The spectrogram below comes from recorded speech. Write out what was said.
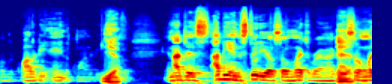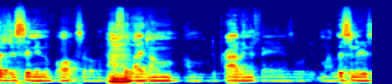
of the quality and the quantity. Yeah. So, and I just I be in the studio so much, bro. I got Yeah. so much just sitting in the vault, so I feel like I'm I'm depriving the fans or my listeners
